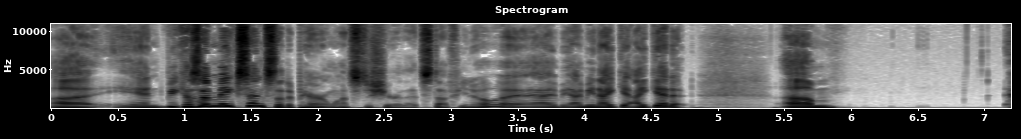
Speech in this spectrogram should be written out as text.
Uh, and because it makes sense that a parent wants to share that stuff, you know, I, I mean, I, I get it. Um,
